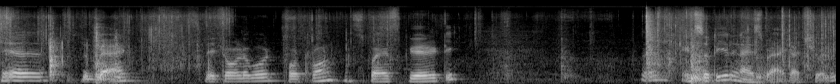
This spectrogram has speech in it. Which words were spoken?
here the bag. They told about Photron Inspire Purity. Well it's a real nice bag actually.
